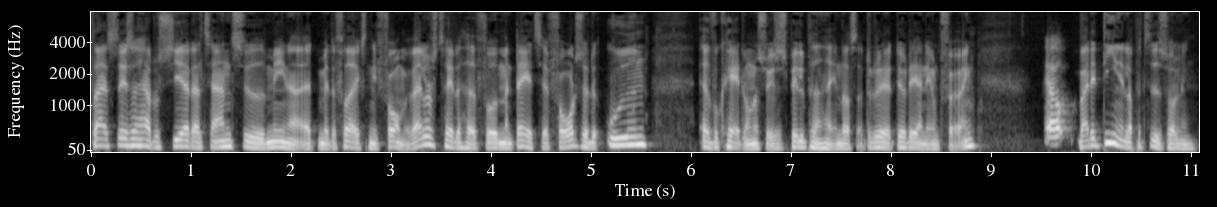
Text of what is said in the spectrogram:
der er det så her, du siger, at Alternativet mener, at Mette Frederiksen i form af valgresultatet havde fået mandat til at fortsætte uden advokatundersøgelse. Spilpladen havde ændret sig. Det var det, var det jeg nævnte før, ikke? Jo. Var det din eller partiets holdning?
